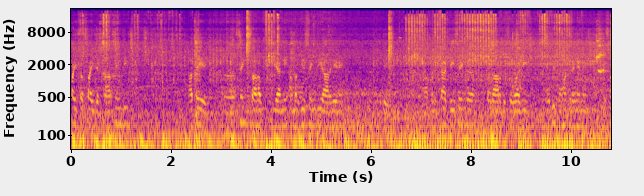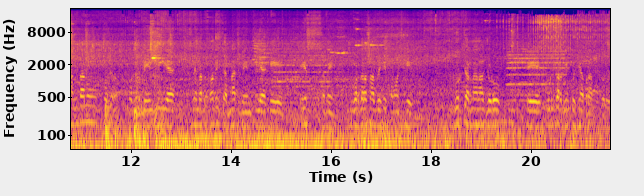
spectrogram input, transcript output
ਭਾਈ ਸਾਹਿਬ, ਭਾਈ ਜਗਤਾਰ ਸਿੰਘ ਜੀ ਅਤੇ ਸਿੰਘ ਸਾਹਿਬ ਗਿਆਨੀ ਅਮਰਜੀਤ ਸਿੰਘ ਜੀ ਆ ਰਹੇ ਨੇ। ਤੇ ਆਪਣੀ ਢਾਡੀ ਸਿੰਘ, ਸਰਦਾਰ ਬਸੋਆ ਜੀ, ਉਹ ਵੀ ਪਹੁੰਚ ਰਹੇ ਨੇ। ਤੇ ਸੰਗਤਾਂ ਨੂੰ ਉਹਨਾਂ ਨੂੰ ਬੇਨਤੀ ਹੈ ਇਸਨੇ ਮਤਲਬ ਉਹਦੇ ਚਰਨਾਂ 'ਚ ਬੇਨਤੀ ਹੈ ਕਿ ਇਸ ਸਮੇਂ ਗੁਰਦੁਆਰਾ ਸਾਹਿਬ ਵਿਖੇ ਪਹੁੰਚ ਕੇ ਗੁਰਚਰਨਾਂ ਨਾਲ ਜੁੜੋ ਤੇ ਗੁਰੂ ਘਰ ਦੀਆਂ ਖੁਸ਼ੀਆਂ ਪ੍ਰਾਪਤ ਕਰੋ।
